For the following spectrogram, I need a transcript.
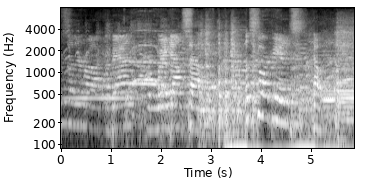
Southern Rock, a band from way down south. The Scorpions. No.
